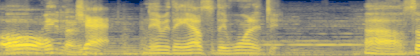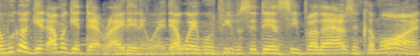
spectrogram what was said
Oh, or be in the okay. chat and everything else that they wanted to. Uh, so we're gonna get, I'm gonna get that right anyway. That way, when people sit there and see Brother Addison come on,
